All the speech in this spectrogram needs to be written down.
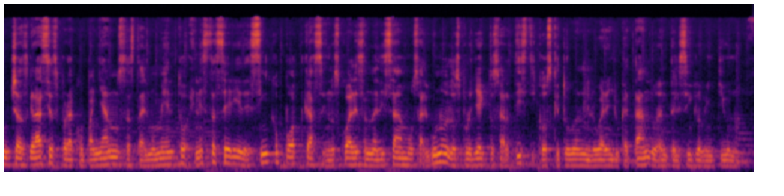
Muchas gracias por acompañarnos hasta el momento en esta serie de cinco podcasts en los cuales analizamos algunos de los proyectos artísticos que tuvieron lugar en Yucatán durante el siglo XXI.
